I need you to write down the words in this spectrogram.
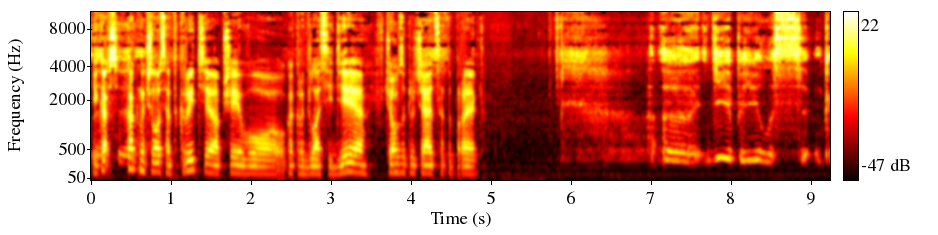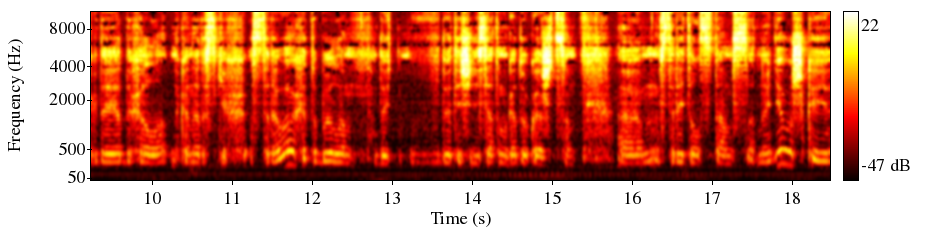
И да, как, все как началось открытие вообще его, как родилась идея, в чем заключается этот проект? Э, идея появилась, когда я отдыхал на Канарских островах. Это было в 2010 году, кажется. Э, встретился там с одной девушкой,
